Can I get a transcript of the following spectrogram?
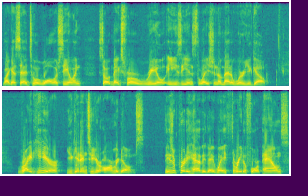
like I said, to a wall or ceiling, so it makes for a real easy installation no matter where you go. Right here, you get into your armor domes. These are pretty heavy. They weigh three to four pounds.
